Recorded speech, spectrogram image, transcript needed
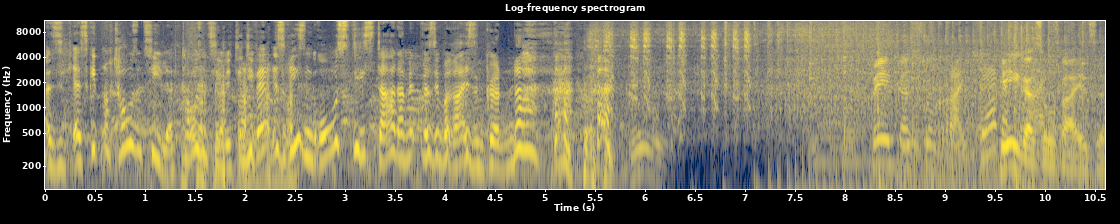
also es gibt noch tausend Ziele. Tausend Ziele. Die Welt ist riesengroß, die ist da, damit wir sie bereisen können. Ne? Pegaso-Reise. Pegaso-Reise.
